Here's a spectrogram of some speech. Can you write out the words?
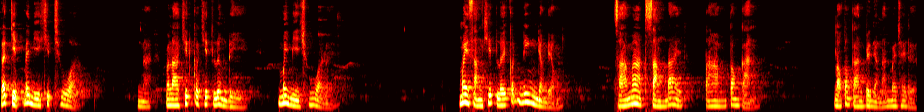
และจิตไม่มีคิดชั่วนะ เวลาคิดก็คิดเรื่องดี ไม่มีชั่วเลย ไม่สั่งคิดเลยก็นิ่งอย่างเดียว สามารถสั่งได้ตามต้องการ เราต้องการเป็นอย่างนั้นไม่ใช่หรือ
